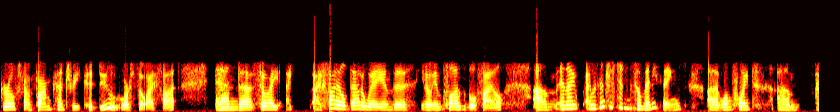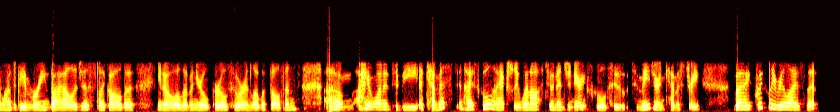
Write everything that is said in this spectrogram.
girls from farm country could do, or so I thought. And uh, so I, I I filed that away in the you know implausible file. Um, and I, I was interested in so many things. Uh, at one point, um, I wanted to be a marine biologist, like all the you know 11 year old girls who are in love with dolphins. Um, I wanted to be a chemist in high school, and I actually went off to an engineering school to to major in chemistry. But I quickly realized that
